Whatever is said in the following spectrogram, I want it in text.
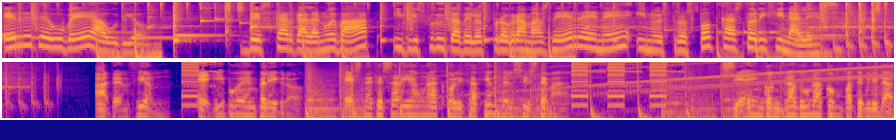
RTV Audio. Descarga la nueva app y disfruta de los programas de RNE y nuestros podcasts originales. Atención, equipo en peligro. Es necesaria una actualización del sistema. Se ha encontrado una compatibilidad,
